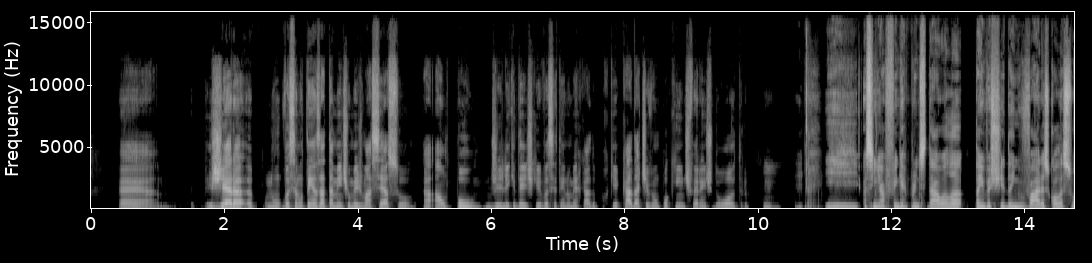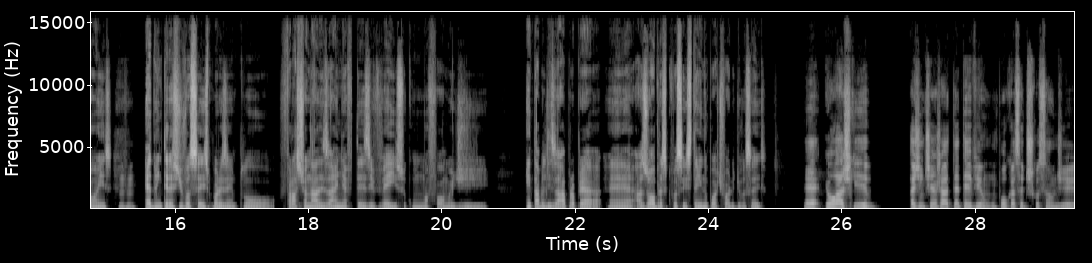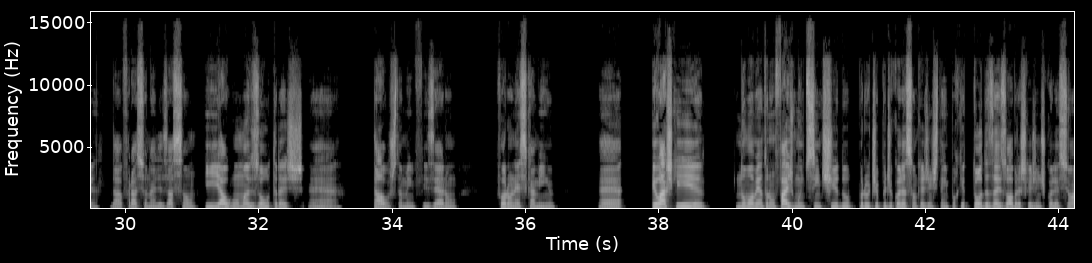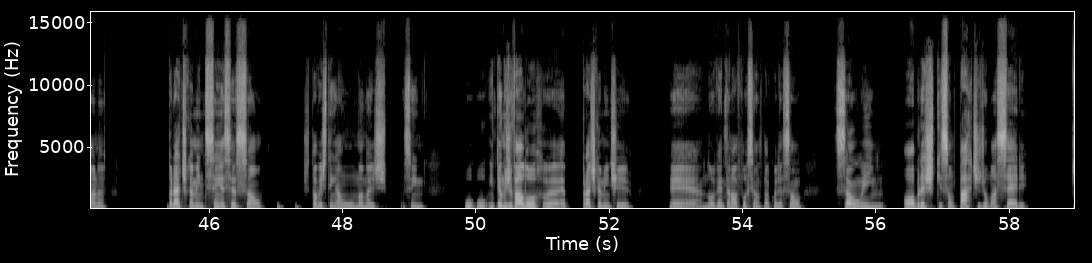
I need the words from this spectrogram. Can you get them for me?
Gera, você não tem exatamente o mesmo acesso a, a, um pool de liquidez que você tem no mercado, porque cada ativo é um pouquinho diferente do outro. Uhum. É. E, assim, a Fingerprints DAO, ela está investida em várias coleções. Uhum. É do interesse de vocês, por exemplo, fracionalizar NFTs e ver isso como uma forma de rentabilizar a própria, é, as obras que vocês têm no portfólio de vocês? É, eu acho que a gente já até teve um pouco essa discussão de, da fracionalização e algumas outras é, DAOs também fizeram, foram nesse caminho. É, eu acho que no momento não faz muito sentido para o tipo de coleção que a gente tem, porque todas as obras que a gente coleciona, praticamente sem exceção, talvez tenha uma, mas assim, o, o, em termos de valor, é praticamente é, 99% da coleção, são em obras que são parte de uma série.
